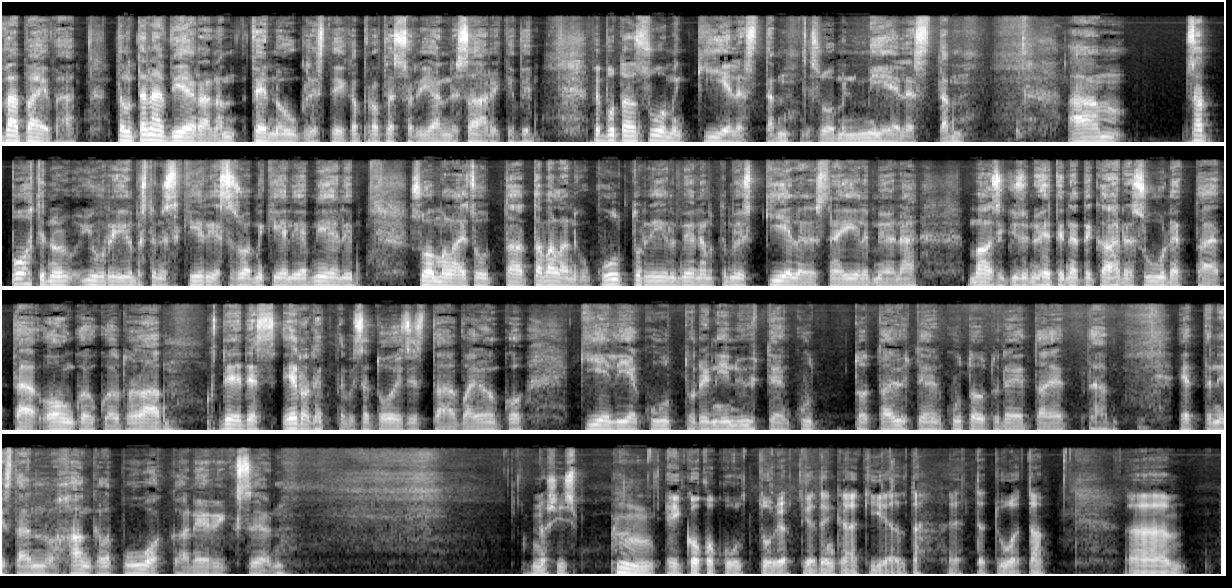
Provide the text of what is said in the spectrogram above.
Hyvää päivää. Täällä on tänään vieraana fenno-ugristiikan professori Janne Saarikivi. Me puhutaan suomen kielestä ja suomen mielestä. Ähm, sä oot pohtinut juuri ilmestyneessä kirjassa Suomen kieli ja mieli suomalaisuutta tavallaan niin kuin kulttuuri-ilmiönä, mutta myös kielellisenä ilmiönä. Mä olisin kysynyt heti näiden kahden suhdetta, että onko, tuota, onko ne edes erotettavissa toisistaan vai onko kieli ja kulttuuri niin yhteen tota, yhteen kutoutuneita, että, että niistä on hankala puhuakaan erikseen. No siis ei koko kulttuuri ole tietenkään kieltä, että tuota, ä,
